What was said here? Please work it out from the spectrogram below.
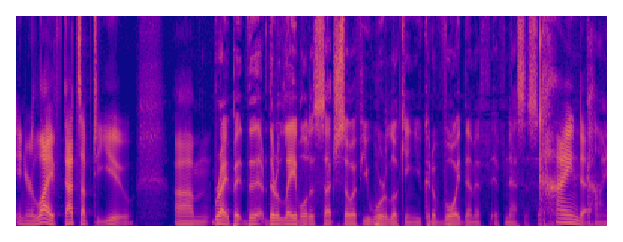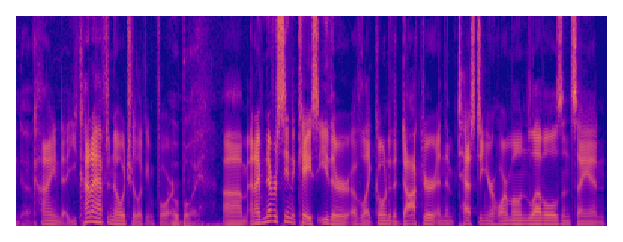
in your life that's up to you um, Right, but they're, they're labeled as such, so if you were looking, you could avoid them if, if necessary. kinda Kind of. kinda you kind of have to know what you're looking for Oh boy. um, and i've never seen a case either of like going to the doctor and them testing your hormone levels and saying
